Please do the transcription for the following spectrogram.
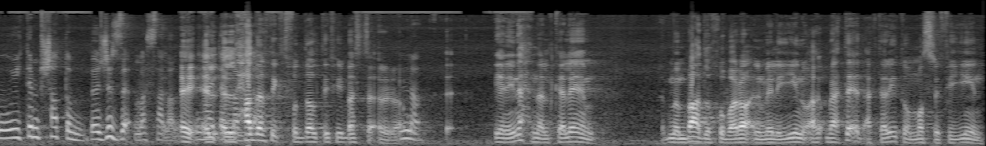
ويتم شطب جزء مثلا إيه حضرتك تفضلتي فيه بس تقرر نعم. يعني نحن الكلام من بعض الخبراء الماليين وبعتقد أكثريتهم مصرفيين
